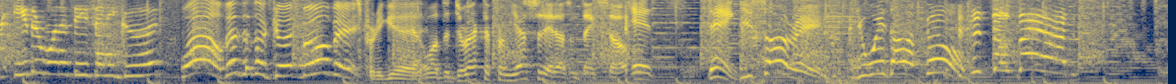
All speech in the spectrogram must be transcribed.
Are either one of these any good? Wow, this is a good movie. It's pretty good. Well, the director from yesterday doesn't think so. It stinks. You sorry? You waste all our film. It's so bad.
